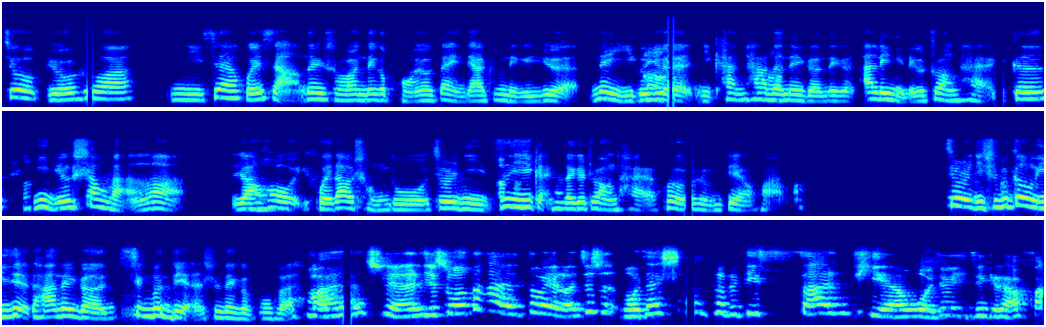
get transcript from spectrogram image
就比如说你现在回想那时候你那个朋友在你家住那个月，那一个月你看他的那个那个安利你那个状态，跟你已经上完了，然后回到成都，就是你自己感受那个状态会有什么变化吗？就是你是不是更理解他那个兴奋点是那个部分？完全，你说太对了。就是我在上课的第三天，我就已经给他发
